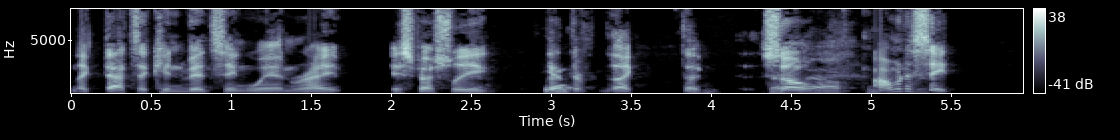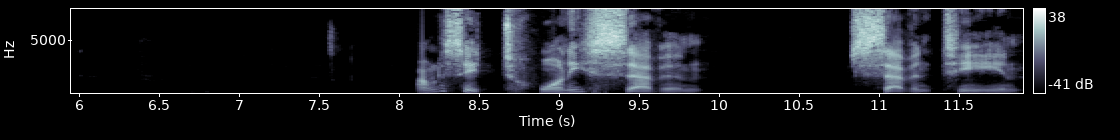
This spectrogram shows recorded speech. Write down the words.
like that's a convincing win, right? Especially Yeah. at the, like the so. I want to say I'm going to say 27 17.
